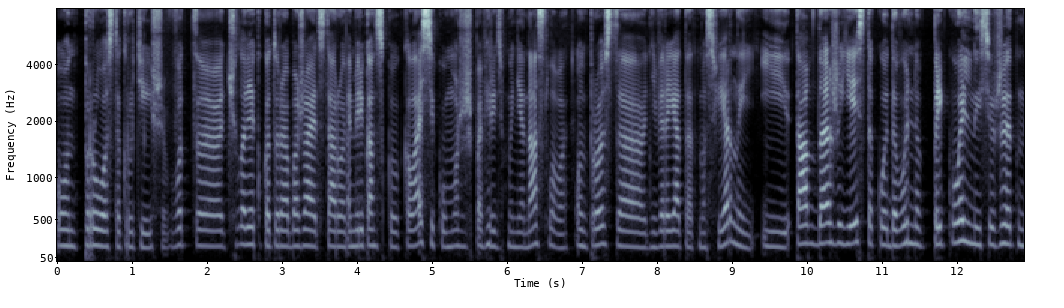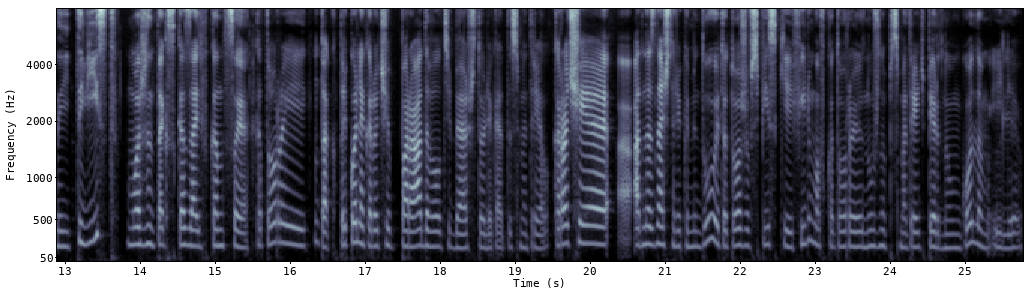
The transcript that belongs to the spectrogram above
Он просто крутейший. Вот э, человеку, который обожает старую американскую классику, можешь поверить мне на слово. Он просто невероятно атмосферный. И там даже есть такой довольно прикольный сюжетный твист, можно так сказать, в конце, который, ну так, прикольно, короче, порадовал тебя, что ли, когда ты смотрел. Короче, а- однозначно рекомендую. Это тоже в списке фильмов, которые нужно посмотреть перед Новым годом или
